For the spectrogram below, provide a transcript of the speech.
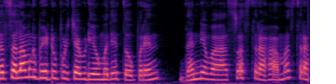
तर चला मग भेटू पुढच्या व्हिडिओमध्ये. तोपर्यंत धन्यवाद. स्वस्त रहा मस्त रहा.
